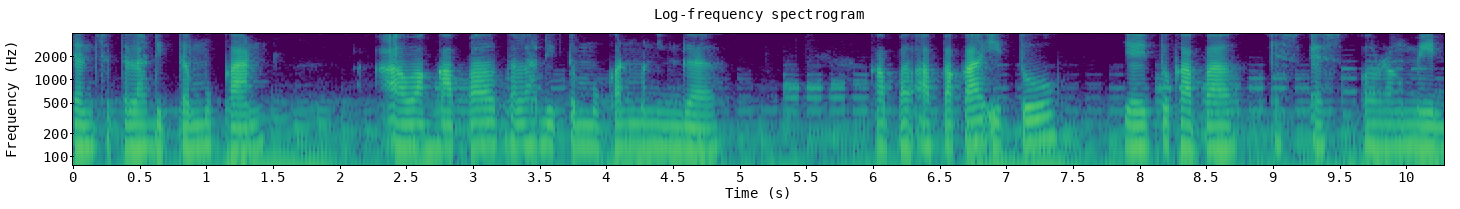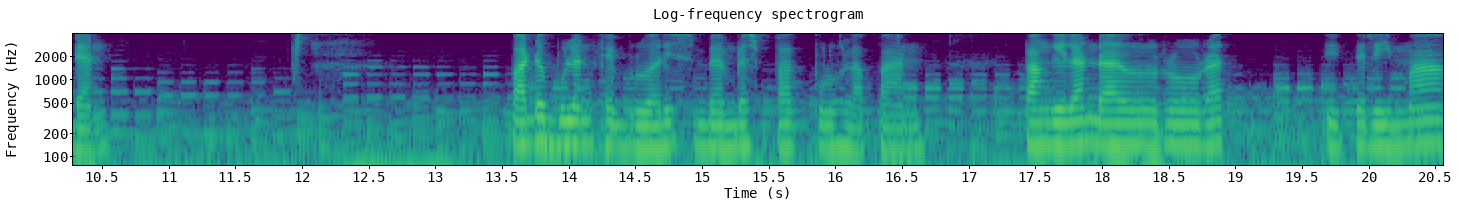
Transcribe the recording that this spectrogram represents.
Dan setelah ditemukan, awak kapal telah ditemukan meninggal. Kapal apakah itu? Yaitu kapal SS Orang Medan. Pada bulan Februari 1948, panggilan darurat diterima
